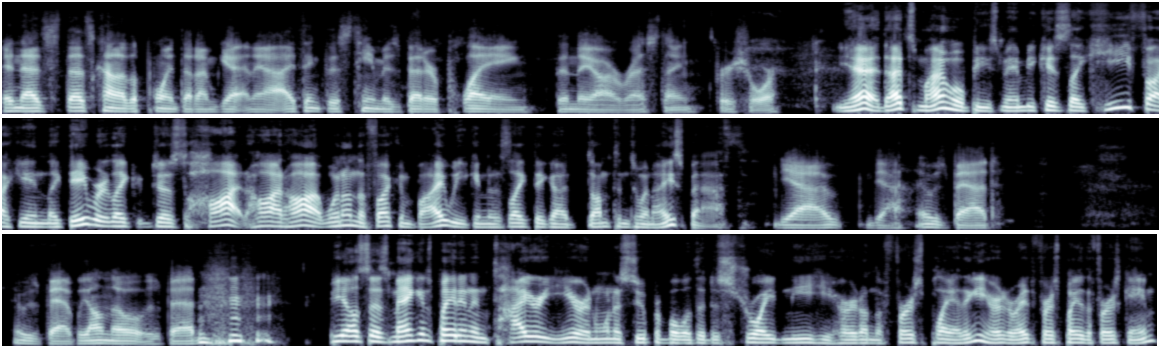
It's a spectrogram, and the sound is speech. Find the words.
and that's that's kind of the point that I'm getting at. I think this team is better playing than they are resting for sure. Yeah, that's my whole piece, man. Because like he fucking like they were like just hot, hot, hot. Went on the fucking bye week, and it's like they got dumped into an ice bath. Yeah, yeah, it was bad. It was bad. We all know it was bad. PL says Megan's played an entire year and won a Super Bowl with a destroyed knee he hurt on the first play. I think he heard it right, the first play of the first game.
